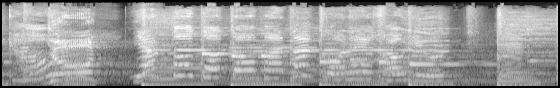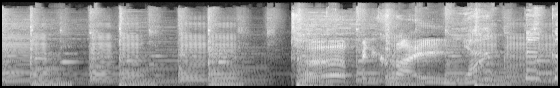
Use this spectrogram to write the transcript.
ตะโกนใส่เขาหยุดยักษ์ตัวโตโตๆมาตะโกนให้เขาหยุด เธอเป็นใคร ยักษ์ตะโก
